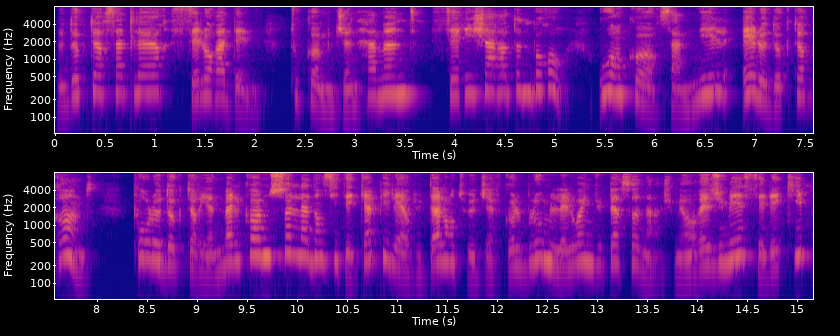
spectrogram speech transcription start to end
Le docteur Sattler, c'est Laura Den, tout comme John Hammond, c'est Richard Attenborough, ou encore Sam Neill et le docteur Grant. Pour le docteur Ian Malcolm, seule la densité capillaire du talentueux Jeff Goldblum l'éloigne du personnage, mais en résumé, c'est l'équipe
